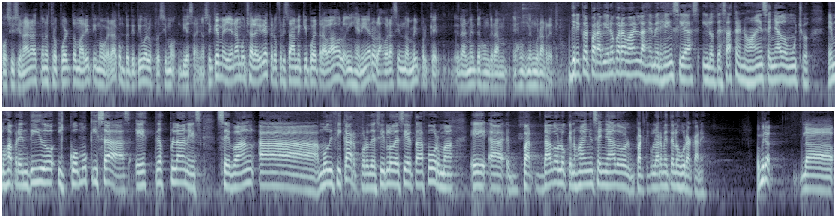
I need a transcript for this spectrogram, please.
posicionar a nuestro puerto marítimo ¿verdad? competitivo en los próximos 10 años. Así que me llena mucha alegría. Quiero felicitar a mi equipo de trabajo, los ingenieros, las horas sin dormir, porque realmente es un gran, es un, gran reto. Director, para bien o para mal, las emergencias y los desastres nos han enseñado mucho. Hemos aprendido y cómo quizás estos planes se van a modificar, por decirlo de cierta forma, eh, dado lo que nos han enseñado particularmente los huracanes. Pues mira, la,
